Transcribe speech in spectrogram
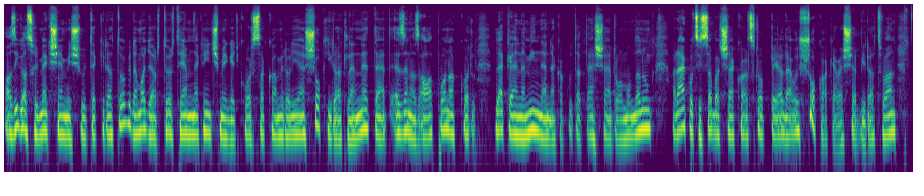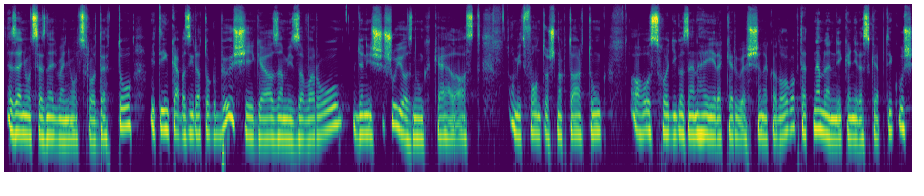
Az igaz, hogy megsemmisültek iratok, de a magyar történelmnek nincs még egy korszaka, amiről ilyen sok irat lenne, tehát ezen az alpon akkor le kellene mindennek a kutatásáról mondanunk. A Rákóczi szabadságharcról például sokkal kevesebb irat van, 1848-ról dettó, itt inkább az iratok bősége az, ami zavaró, ugyanis súlyoznunk kell azt, amit fontosnak tartunk, ahhoz, hogy igazán helyére kerülhessenek a dolgok, tehát nem lennék ennyire szkeptikus,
